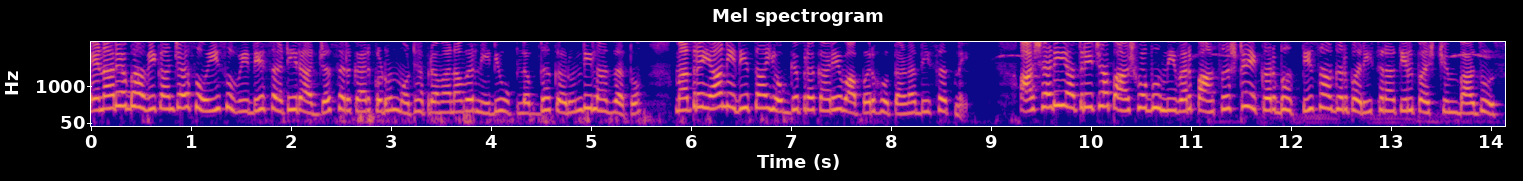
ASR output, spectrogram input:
येणाऱ्या भाविकांच्या सोयी सुविधेसाठी राज्य सरकारकडून मोठ्या प्रमाणावर निधी उपलब्ध करून दिला जातो. मात्र या निधीचा योग्य प्रकारे वापर होताना दिसत नाही. आषाढी यात्रेच्या पार्श्वभूमीवर पासष्ट एकर भक्तिसागर परिसरातील पश्चिम बाजूस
